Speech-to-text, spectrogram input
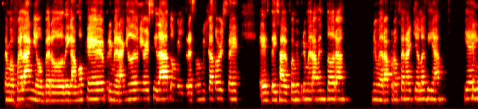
se me fue el año, pero digamos que primer año de universidad, 2013-2014, este, Isabel fue mi primera mentora, primera profe en arqueología. Yay.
